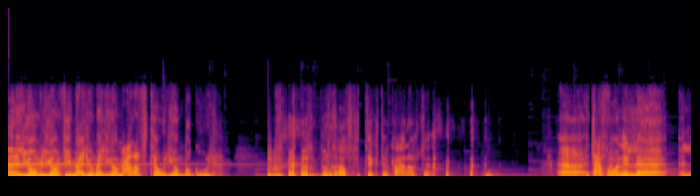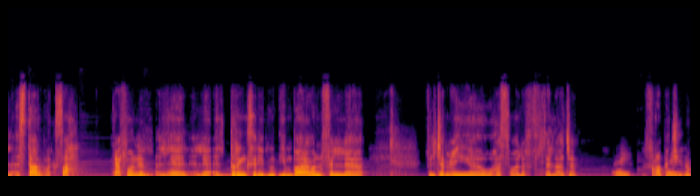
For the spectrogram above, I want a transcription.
أنا اليوم اليوم في معلومة اليوم عرفتها واليوم بقولها. بالغلط في التيك توك عرفتها. آه، تعرفون الستاربكس صح؟ تعرفون ال drinks اللي ينباعون في في الجمعية وهالسوالف في الثلاجة؟ اي الفرابتشينو؟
